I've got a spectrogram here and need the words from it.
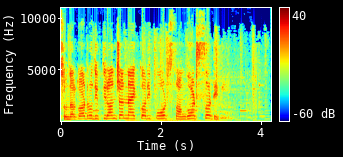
सुंदरगढ़ दीप्तिरंजन नायक रिपोर्ट संघर्ष टीवी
